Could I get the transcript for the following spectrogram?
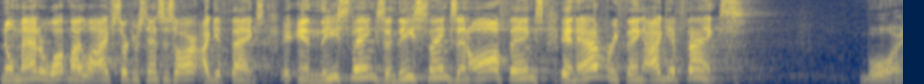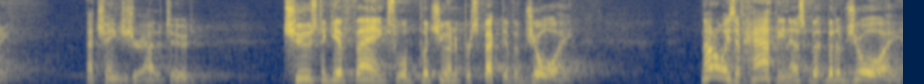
no matter what my life circumstances are, I give thanks. In these things, in these things, in all things, in everything, I give thanks. Boy, that changes your attitude. Choose to give thanks will put you in a perspective of joy. Not always of happiness, but, but of joy.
